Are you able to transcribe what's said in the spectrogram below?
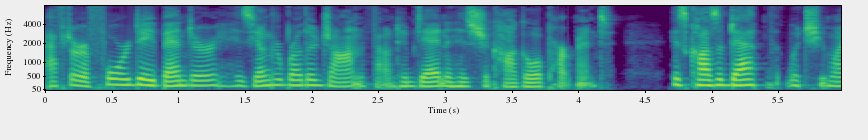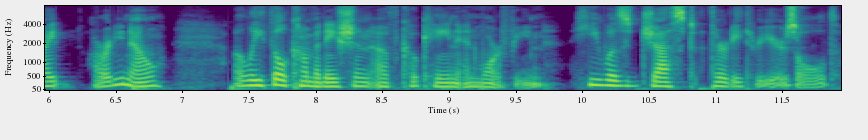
after a four day bender, his younger brother John found him dead in his Chicago apartment. His cause of death, which you might already know, a lethal combination of cocaine and morphine. He was just 33 years old.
